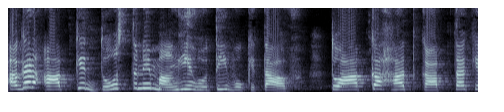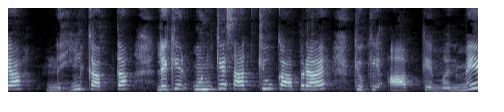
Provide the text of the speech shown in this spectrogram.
अगर आपके दोस्त ने मांगी होती वो किताब तो आपका हाथ कांपता क्या? नहीं कांपता। लेकिन उनके साथ क्यों काँप रहा है? क्योंकि आपके मन में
